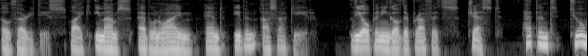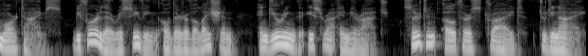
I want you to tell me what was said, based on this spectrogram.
authorities like Imams Abu Nuaym and Ibn Asakir. The opening of the Prophet's chest happened two more times before the receiving of the revelation and during the Isra and Miraj. Certain authors tried to deny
